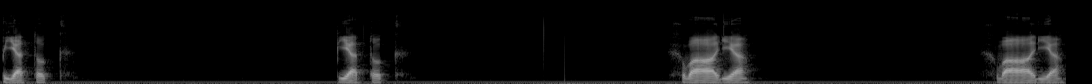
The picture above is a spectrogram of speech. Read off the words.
Piatok. Piatok chvália, chvália,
